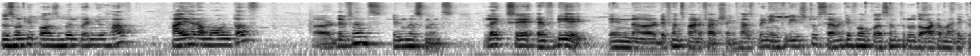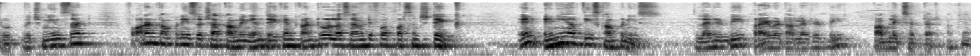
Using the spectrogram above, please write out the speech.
This is only possible when you have higher amount of uh, defense investments. Like say FDI in uh, defense manufacturing has been increased to 74% through the automatic route, which means that foreign companies which are coming in, they can control a 74% stake in any of these companies. Let it be private or let it be public sector. Okay.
